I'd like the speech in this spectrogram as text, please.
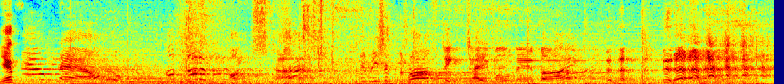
Yep. Now, now, I'm not a monster. There is a crafting table nearby.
